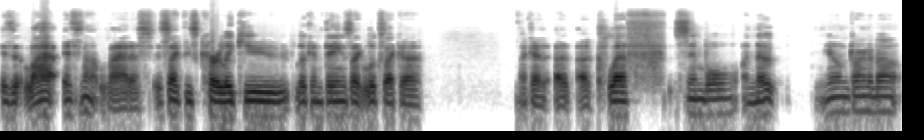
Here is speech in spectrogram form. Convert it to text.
is it lat? It's not lattice. It's like these curly Q looking things. Like looks like a like a, a, a clef symbol, a note. You know what I'm talking about?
